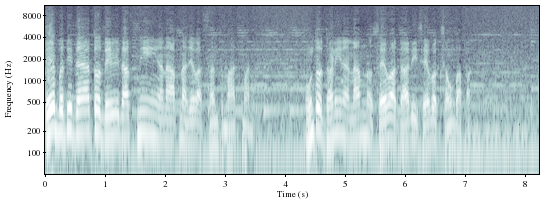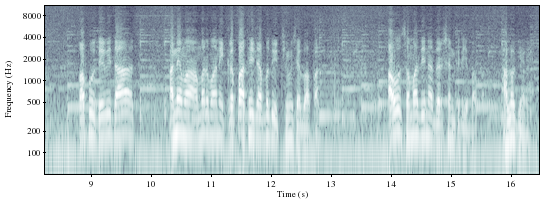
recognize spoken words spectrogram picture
એ બધી દયા તો દેવીદાસની અને આપના જેવા સંત મહાત્માની. હું તો ધણીના નામનો સેવાધારી સેવક છું બાપા. બાપુ દેવીદાસ અને મા અમરમાની કૃપાથી જ આ બધું થયું છે બાપા. આવો સમાધિના દર્શન કરીએ બાપા. હાલો ત્યારે.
